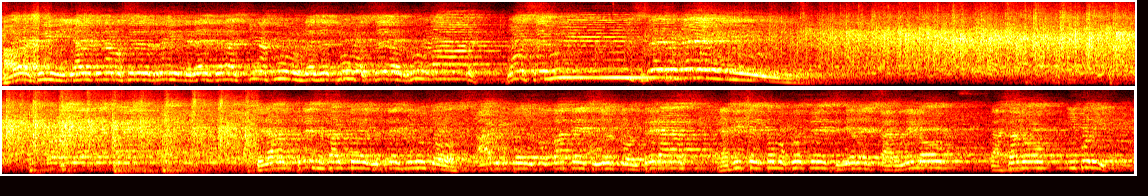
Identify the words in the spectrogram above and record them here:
Ahora sí, ya lo tenemos en el ring desde la esquina azul, desde el Club Boxeo Rural, José Luis Vergey. Serán tres asaltos de tres minutos. Árbitro del combate, señor Contreras. Y asisten como jueces, señores Carmelo, Casado y Poli.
